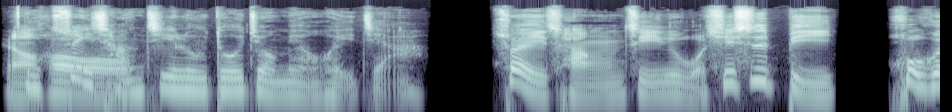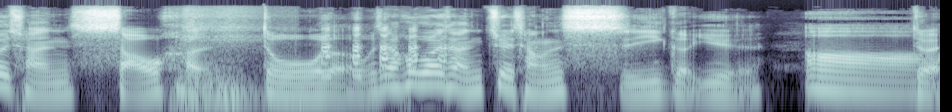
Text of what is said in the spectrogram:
然后最长记录多久没有回家？最长记录，我其实比货柜船少很多了。我在货柜船最长是十一个月，哦对，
